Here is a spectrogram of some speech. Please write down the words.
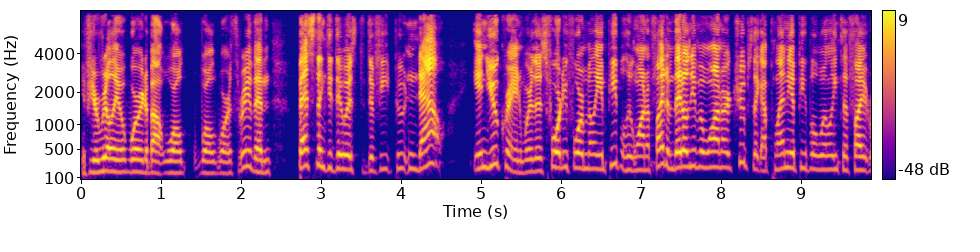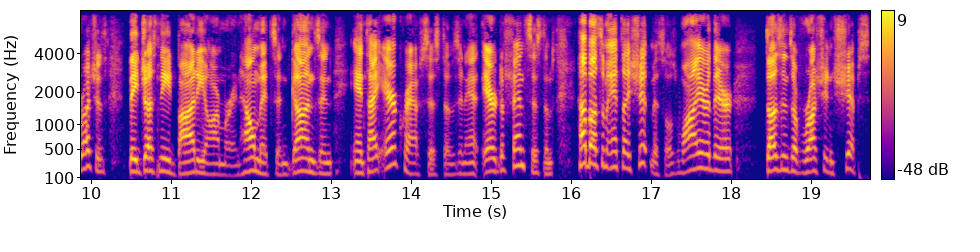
if you're really worried about World World War III, then best thing to do is to defeat Putin now in Ukraine, where there's 44 million people who want to fight them. They don't even want our troops. They got plenty of people willing to fight Russians. They just need body armor and helmets and guns and anti-aircraft systems and air defense systems. How about some anti-ship missiles? Why are there dozens of Russian ships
